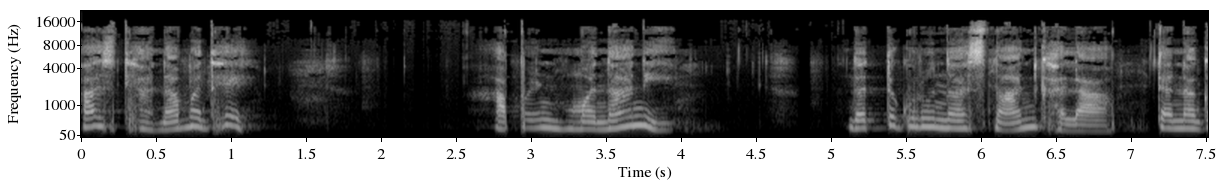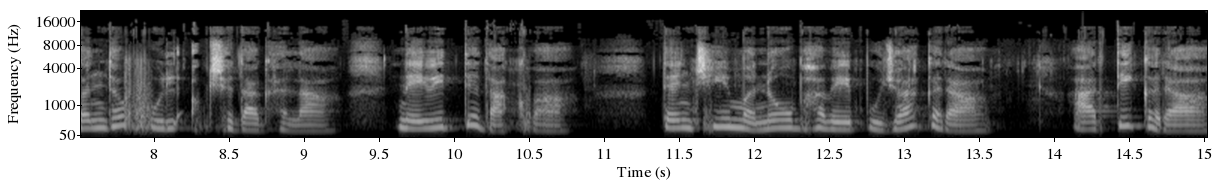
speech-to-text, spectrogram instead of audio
आज ध्यानामध्ये आपण मनाने दत्तगुरूंना स्नान घाला त्यांना गंध फूल अक्षदा घाला नैवेद्य दाखवा त्यांची मनोभावे पूजा करा आरती करा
